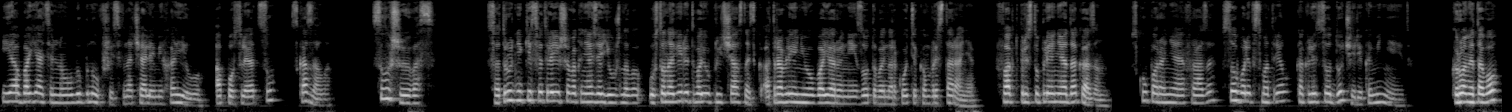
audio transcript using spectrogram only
и, обаятельно улыбнувшись вначале Михаилу, а после отцу, сказала «Слушаю вас». Сотрудники светлейшего князя Южного установили твою причастность к отравлению боярыни Изотовой наркотиком в ресторане. Факт преступления доказан. Скупо роняя фразы, Соболев смотрел, как лицо дочери каменеет. Кроме того,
